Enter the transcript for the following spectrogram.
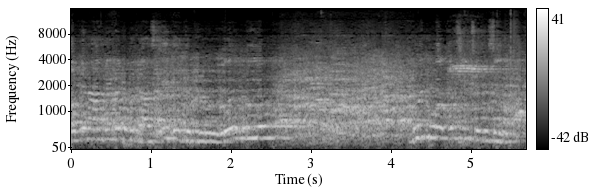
Alvinabıyla Burgaz, Ege'de Burgaz, Burgaz, Burgaz, Burgaz, Burgaz, Burgaz,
